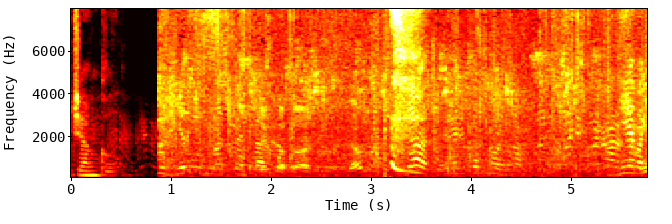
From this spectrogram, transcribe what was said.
Jungle. Делай,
